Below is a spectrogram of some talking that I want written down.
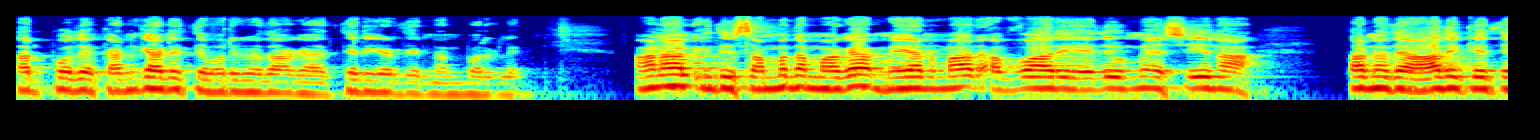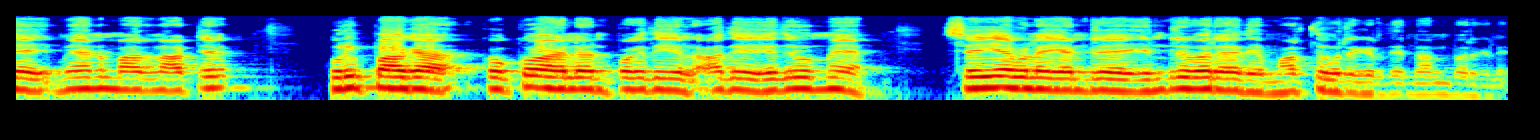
தற்போது கண்காணித்து வருவதாக தெரிகிறது நண்பர்களே. ஆனால் இது சம்பந்தமாக மியான்மர் அவ்வாறு எதுவுமே சீனா தனது ஆதிக்கத்தை மியான்மர் நாட்டில் குறிப்பாக கொக்கோ ஐலாண்ட் பகுதியில் அது எதுவுமே செய்யவில்லை என்று இன்று வரை அதை மறுத்து வருகிறது நண்பர்களே.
